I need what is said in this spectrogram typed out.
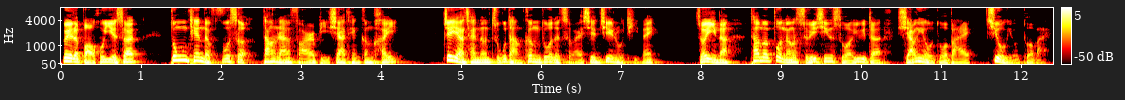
为了保护叶酸，冬天的肤色当然反而比夏天更黑，这样才能阻挡更多的紫外线进入体内。所以呢，他们不能随心所欲的想有多白就有多白。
